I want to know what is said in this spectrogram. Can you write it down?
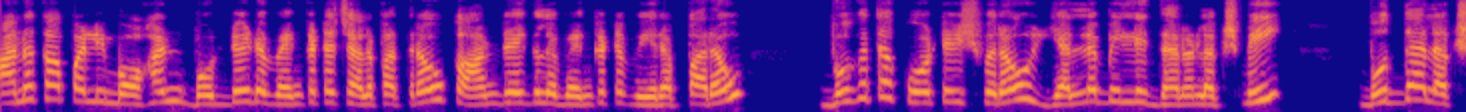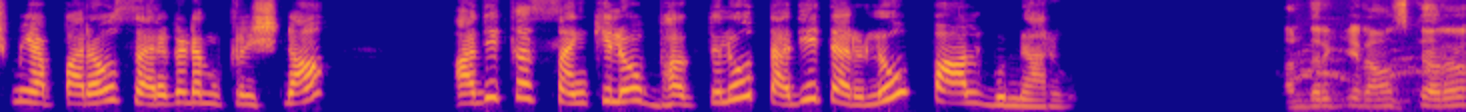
అనకాపల్లి మోహన్ బొడ్డేడు వెంకట చలపతిరావు కాండ్రేగుల వెంకట వీరప్పారావు బుగత కోటేశ్వరరావు ఎల్లబిల్లి ధనలక్ష్మి బుద్ధ లక్ష్మి అప్పారావు సరగడం కృష్ణ అధిక సంఖ్యలో భక్తులు తదితరులు పాల్గొన్నారు. అందరికీ నమస్కారం.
